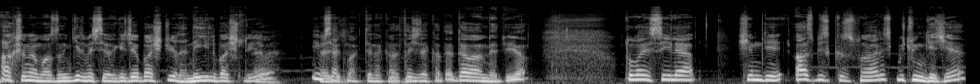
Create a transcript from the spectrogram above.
Akşam namazının girmesi gece başlıyor da neil başlıyor. Evet. İmsak Fecr. vaktine kadar, fecre kadar devam ediyor. Dolayısıyla şimdi az bir kısmı hariç bütün gece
